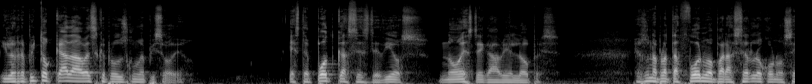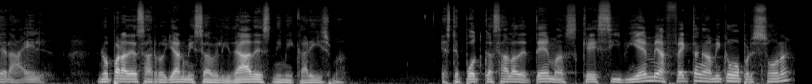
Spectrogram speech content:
Y lo repito cada vez que produzco un episodio. Este podcast es de Dios, no es de Gabriel López. Es una plataforma para hacerlo conocer a Él, no para desarrollar mis habilidades ni mi carisma. Este podcast habla de temas que si bien me afectan a mí como persona,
